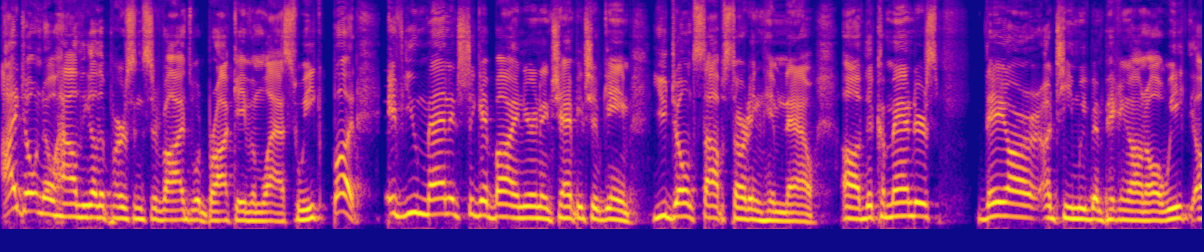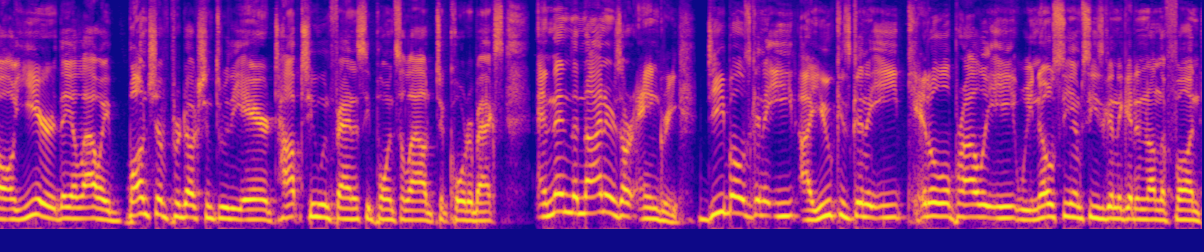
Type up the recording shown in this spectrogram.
I don't know how the other person survived what Brock gave him last week. But if you manage to get by and you're in a championship game, you don't stop starting him now. Uh, the Commanders they are a team we've been picking on all week, all year. They allow a bunch of production through the air, top two in fantasy points allowed to quarterbacks. And then the Niners are angry. Deebo's going to eat. Aiyuk is going to eat. Kittle will probably eat. We know CMC is going to get in on the fun.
